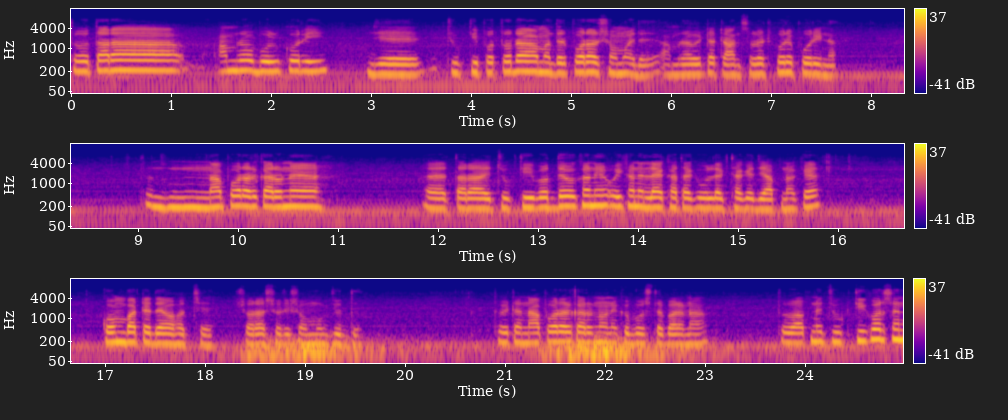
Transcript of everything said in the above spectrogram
তো তারা, আমরাও ভুল করি যে চুক্তিপত্রটা আমাদের পড়ার সময় দেয়। আমরা ওইটা ট্রান্সলেট করে পড়ি না। না পড়ার কারণে তারা এই চুক্তিবদ্ধে ওখানে, ওইখানে লেখা থাকে, উল্লেখ থাকে যে আপনাকে কমবাটে দেওয়া হচ্ছে সরাসরি সম্মুখ যুদ্ধে। তো এটা না পড়ার কারণে অনেকে বুঝতে পারে না। তো আপনি চুক্তি করছেন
